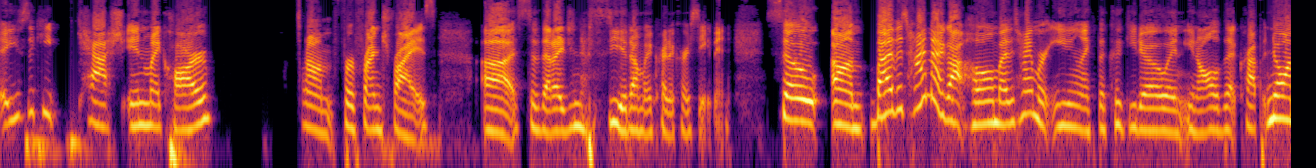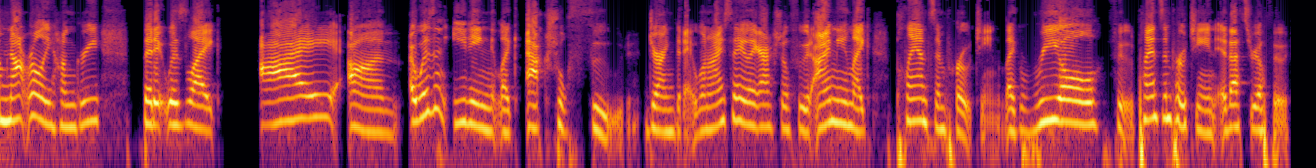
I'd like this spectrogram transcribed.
I used to keep cash in my car um for french fries uh so that I didn't see it on my credit card statement. So um by the time I got home, by the time we're eating like the cookie dough and you know all of that crap, no, I'm not really hungry, but it was like I um I wasn't eating like actual food during the day. When I say like actual food, I mean like plants and protein, like real food. Plants and protein, eh, that's real food.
